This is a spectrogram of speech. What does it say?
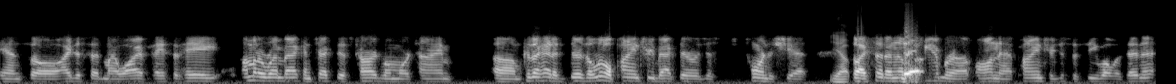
and so I just said to my wife, "Hey, I said, hey, I'm gonna run back and check this card one more time, because I had a there's a little pine tree back there that was just torn to shit. Yep. So I set another camera up on that pine tree just to see what was in it.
